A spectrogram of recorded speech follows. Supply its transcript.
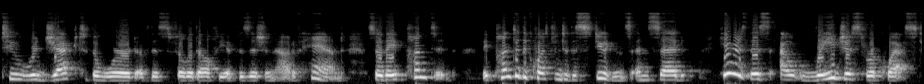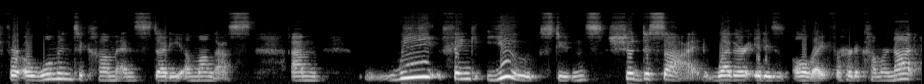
to reject the word of this Philadelphia physician out of hand. So they punted. They punted the question to the students and said, here is this outrageous request for a woman to come and study among us. Um, we think you, students, should decide whether it is all right for her to come or not.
